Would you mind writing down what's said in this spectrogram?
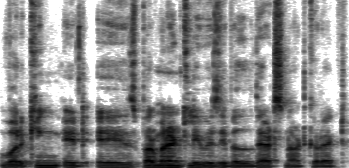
working. It is permanently visible. That's not correct.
